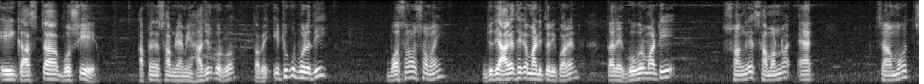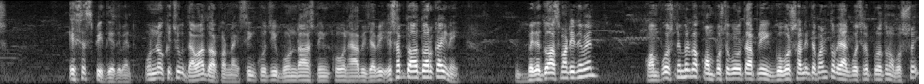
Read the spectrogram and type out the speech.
এই গাছটা বসিয়ে আপনাদের সামনে আমি হাজির করব। তবে এটুকু বলে দিই, বসানোর সময় যদি আগে থেকে মাটি তৈরি করেন তাহলে গোবর মাটি সঙ্গে সামান্য এক চামচ এসএসপি দিয়ে দেবেন। অন্য কিছু দেওয়া দরকার নাই। সিংকুচি বন্ডাস, নিমখোল, হাবি জাবি, এসব দেওয়ার দরকারই নেই। বেলে দোয়াশ মাটি নেবেন, কম্পোস্ট নেবেন বা কম্পোস্টের বলতে আপনি গোবর সার নিতে পারেন, তবে এক বছরের পুরাতন অবশ্যই।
